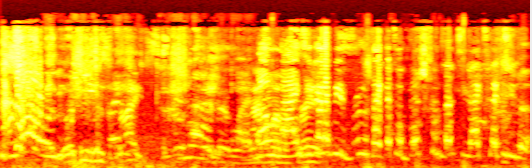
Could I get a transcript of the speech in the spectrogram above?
how you no, What just nice? no nice. You gotta be rude. Like if a bitch comes up to you, I expect you to.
